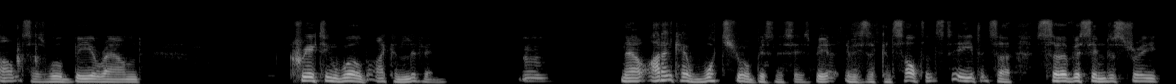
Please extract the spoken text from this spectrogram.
answers will be around creating a world I can live in. Mm. Now, I don't care what your business is, be it if it's a consultancy, if it's a service industry,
